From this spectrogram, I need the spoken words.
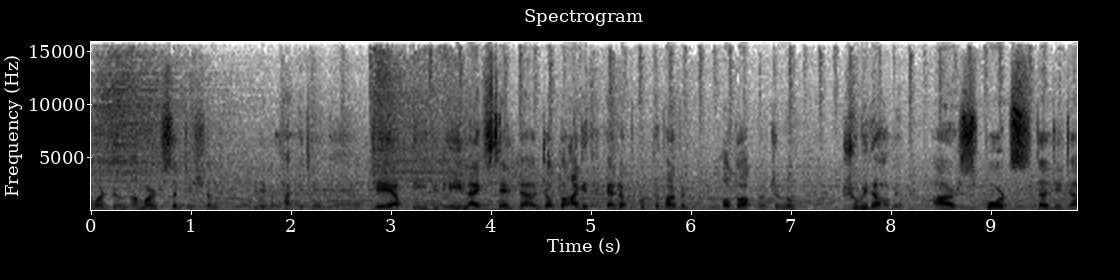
আমার জন্য, আমার সাজেশন যেটা থাকে যে যে আপনি যদি এই লাইফস্টাইলটা যত আগে থেকে অ্যাডাপ্ট করতে পারবেন, তত আপনার জন্য সুবিধা হবে। আর স্পোর্টসটা যেটা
